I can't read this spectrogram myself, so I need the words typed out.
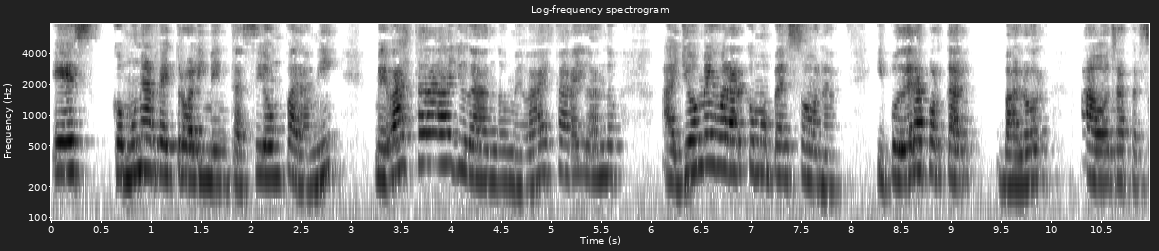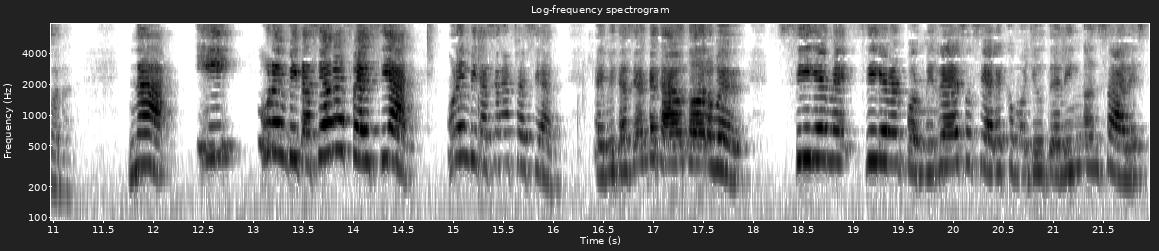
es como una retroalimentación para mí. Me va a estar ayudando, me va a estar ayudando a yo mejorar como persona y poder aportar valor a otras personas. Nada, y una invitación especial, una invitación especial. La invitación que te hago todos los jueves Sígueme, sígueme por mis redes sociales como Yudelín González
